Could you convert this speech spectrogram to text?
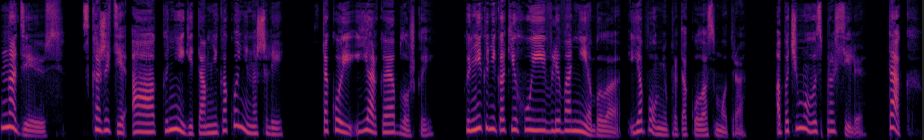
Надеюсь. Скажите, а книги там никакой не нашли? такой яркой обложкой. Книг никаких у Ивлева не было. Я помню протокол осмотра. А почему вы спросили? Так,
